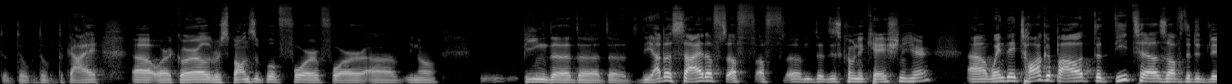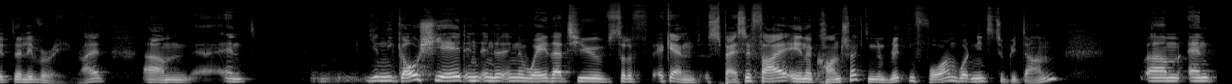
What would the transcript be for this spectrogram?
the, the, the, guy uh, or girl responsible for for uh, you know being the the the, the other side of of, of um, the, this communication here, uh, when they talk about the details of the de delivery, right? Um, and you negotiate in, in, the, in a way that you sort of again specify in a contract in a written form what needs to be done um, and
